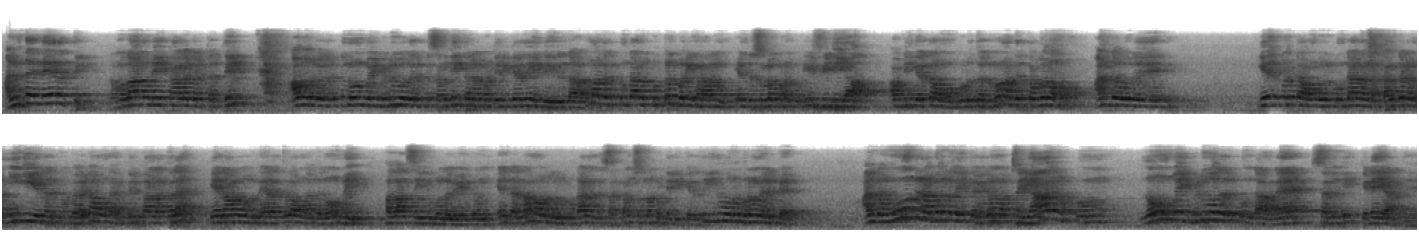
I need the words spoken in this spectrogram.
அந்த நேரத்தில் ரமதானுடைய காலகட்டத்தில் அவர்களுக்கு நோன்பை விடுவதற்கு சலுகை தரப்பட்டிருக்கிறது என்று இருந்தாலும் அதற்குண்டான குற்றப்பரிகாரம் என்று சொல்லப்படக்கூடிய ஃபிடியா அப்படிங்கிறத அவங்க கொடுத்துடணும். அதுக்கப்புறம் அந்த ஒரு ஏற்பட்ட அவங்களுக்கு உண்டான அந்த சங்கடம் நீங்கியதற்கு பிறகு அவங்க பிற்காலத்தில் ஏதாவது ஒரு நேரத்தில் அவங்க அந்த நோன்பை பலா செய்து கொள்ள வேண்டும் என்றெல்லாம் அவர்களுக்கு உண்டான அந்த சட்டம் சொல்லப்பட்டிருக்கிறது. இது ஒரு புறம் இருக்கு. அந்த மூன்று நபர்களை தவிர மற்ற யாருக்கும் நோன்பை விடுவதற்குண்டான சலுகை கிடையாது.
